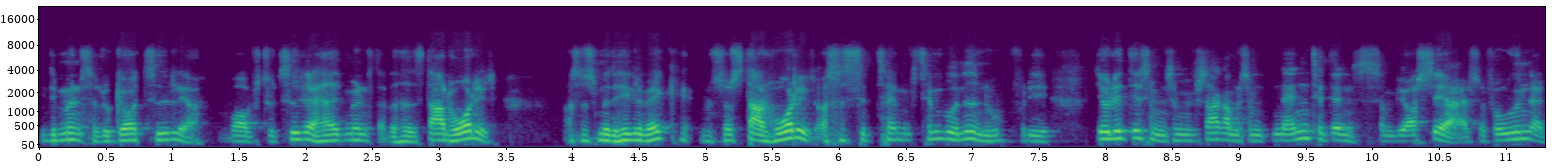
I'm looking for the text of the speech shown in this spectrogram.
i det mønster, du gjorde tidligere. Hvor hvis du tidligere havde et mønster, der hed start hurtigt, og så smid det hele væk, så start hurtigt, og så sæt tempoet ned nu. Fordi det er jo lidt det, som, som vi snakker om, som den anden tendens, som vi også ser. Altså for uden at,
